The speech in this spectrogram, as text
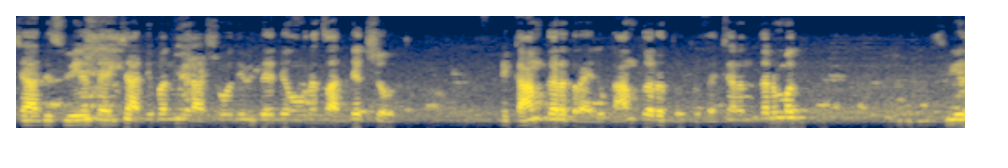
त्याच्या आधी स्वीय सहाय्यकच्या आधी पण मी राष्ट्रवादी विद्यार्थी काँग्रेसचा अध्यक्ष होतो. मी काम करत राहिलो काम करत होतो. त्याच्यानंतर मग स्वीय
